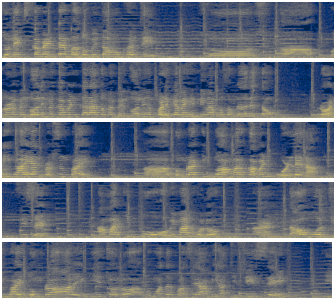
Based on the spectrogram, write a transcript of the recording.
सो नेक्स्ट कमेंट है मधुमिता मुखर्जी। तो उन्होंने बंगाली में कमेंट करा तो मैं बंगाली में पढ़ के मैं हिंदी में आपको समझा देता हूँ। रॉनी भाई एंड प्रसून भाई তোমরা কিন্তু আমার কমেন্ট পড়লে না সি সেট আমার কিন্তু অভিমান হলো অ্যান্ড তাও বলছি ভাই তোমরা আর এগিয়ে চলো তোমাদের পাশে আমি আছি সি সেইং कि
